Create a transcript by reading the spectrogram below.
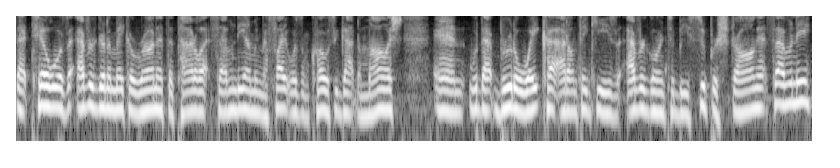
that Till was ever going to make a run at the title at 70. I mean, the fight wasn't close. He got demolished. And with that brutal weight cut, I don't think he's ever going to be super strong at 70.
